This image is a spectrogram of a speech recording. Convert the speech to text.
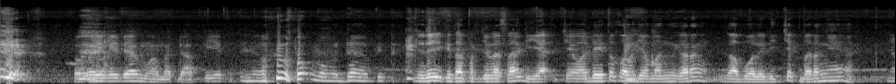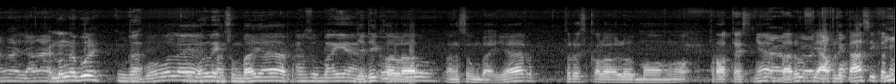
Pokoknya ini dia Muhammad David. Muhammad David. Jadi kita perjelas lagi ya, COD itu kalau zaman sekarang nggak boleh dicek barangnya. Jangan jangan. Emang nggak boleh? Nggak boleh, nggak boleh. langsung bayar. Langsung bayar. Jadi Oh. kalau langsung bayar, terus kalau lo mau protesnya Ya, baru via toko. aplikasi ke Iya,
